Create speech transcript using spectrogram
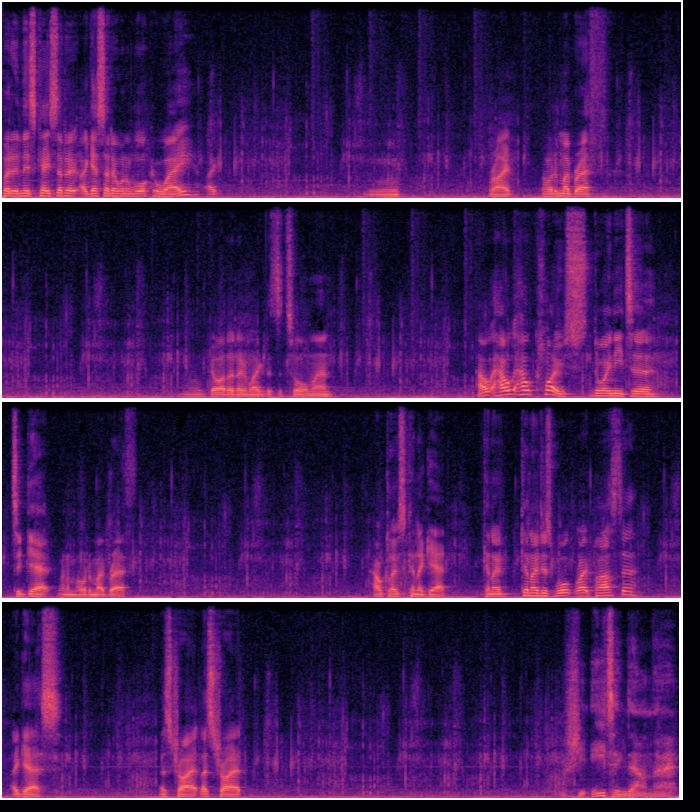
But in this case, I, I guess I don't want to walk away. I... Mm. Right. Holding my breath. Oh god, I don't like this at all, man. How, how, how close do I need to, to get when I'm holding my breath? How close can I get? Can I, can I just walk right past her? I guess. Let's try it, let's try it. What's she eating down there?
